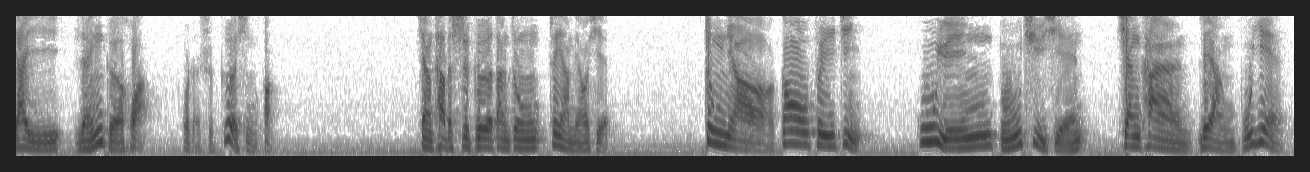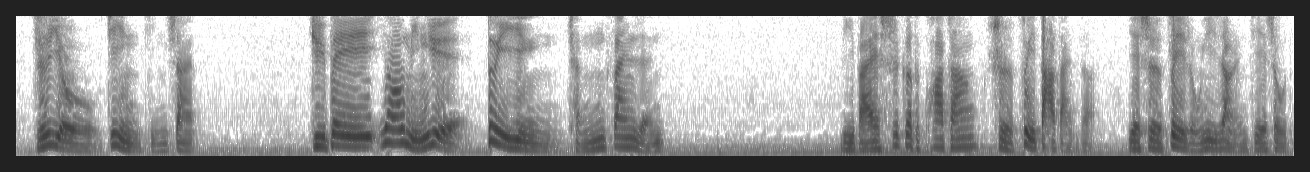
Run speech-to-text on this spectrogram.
加以人格化或者是个性化，像他的诗歌当中这样描写：“众鸟高飞尽，孤云独去闲。相看两不厌，只有敬亭山。举杯邀明月，对影成三人。”李白诗歌的夸张是最大胆的，也是最容易让人接受的。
